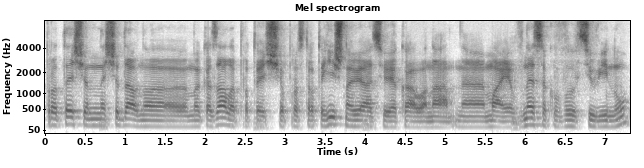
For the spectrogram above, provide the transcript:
про те, що нещодавно е, ми казали, про те, що про стратегічну авіацію, яка вона е, має внесок в цю війну.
